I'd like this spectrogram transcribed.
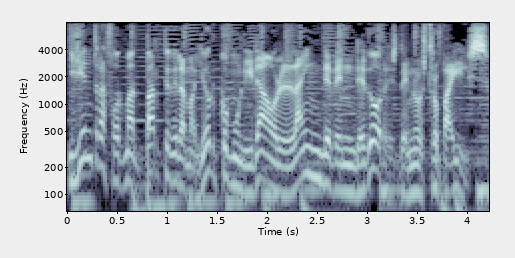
y entra a formar parte de la mayor comunidad online de vendedores de nuestro país.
